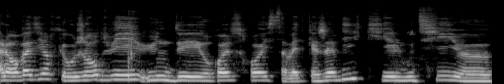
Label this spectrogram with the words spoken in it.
Alors, on va dire qu'aujourd'hui, une des Rolls-Royce, ça va être Kajabi, qui est l'outil euh,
